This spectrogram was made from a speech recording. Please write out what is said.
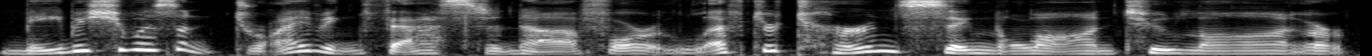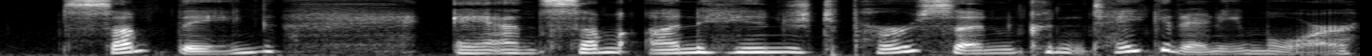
maybe she wasn't driving fast enough or left her turn signal on too long or something. And some unhinged person couldn't take it anymore.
